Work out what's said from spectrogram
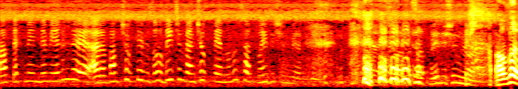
Rahatsız etmeyin demeyelim de arabam çok temiz olduğu için ben çok memnunum satmayı düşünmüyorum diyelim. Şu anda satmayı düşünmüyorum. Abla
